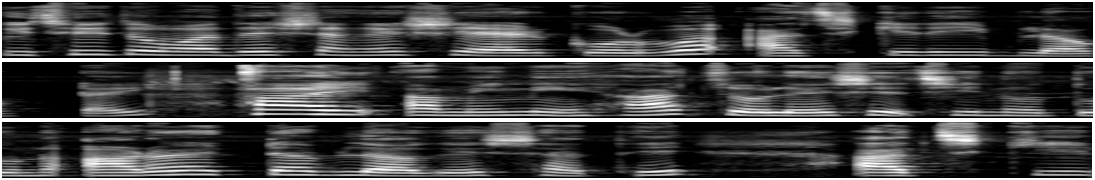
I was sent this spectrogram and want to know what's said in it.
কিছুই তোমাদের সঙ্গে শেয়ার করব আজকের এই ব্লগটাই হাই আমি নেহা, চলে এসেছি নতুন আরও একটা ব্লগের সাথে। আজকের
